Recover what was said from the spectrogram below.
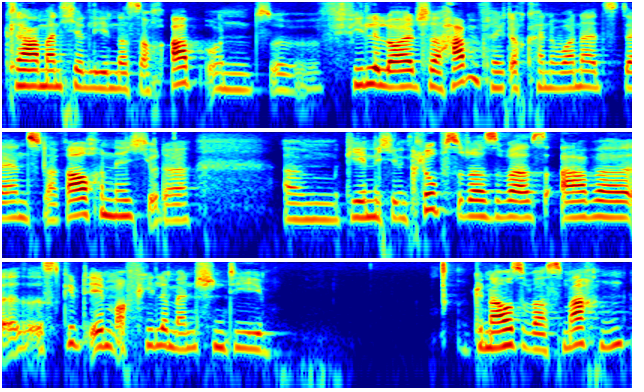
klar, manche lehnen das auch ab und äh, viele Leute haben vielleicht auch keine One-Night-Stands oder rauchen nicht oder ähm, gehen nicht in Clubs oder sowas, aber es gibt eben auch viele Menschen, die genau sowas machen,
